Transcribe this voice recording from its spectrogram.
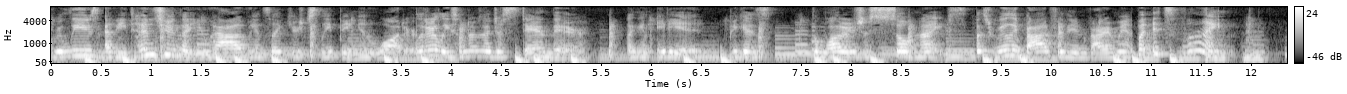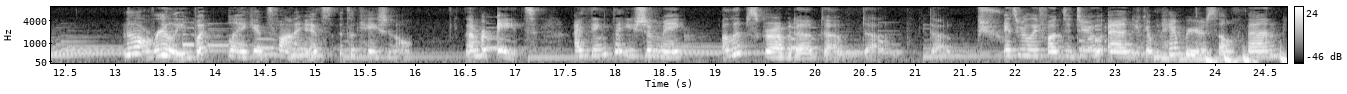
relieves any tension that you have. It's like you're sleeping in water. Literally, sometimes I just stand there like an idiot because the water is just so nice. That's really bad for the environment, but it's fine. Not really, but like it's fine. It's it's occasional. Number eight, I think that you should make a lip scrub a dub dub dub dub. It's really fun to do and you can pamper yourself then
